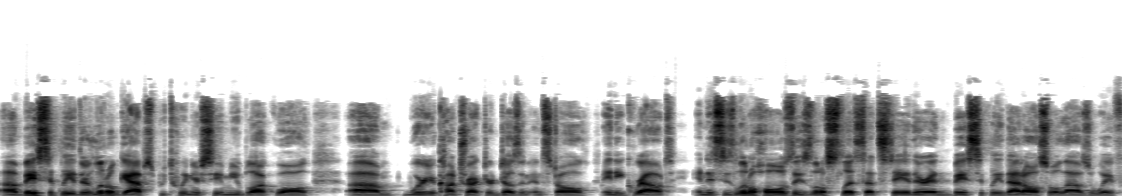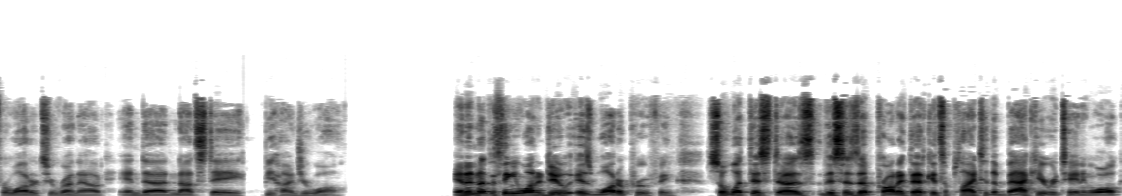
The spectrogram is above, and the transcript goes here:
uh, basically they're little gaps between your CMU block wall um, where your contractor doesn't install any grout. And it's these little holes, these little slits that stay there. And basically that also allows a way for water to run out and uh, not stay behind your wall. And another thing you want to do is waterproofing. So what this does, this is a product that gets applied to the back of your retaining wall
